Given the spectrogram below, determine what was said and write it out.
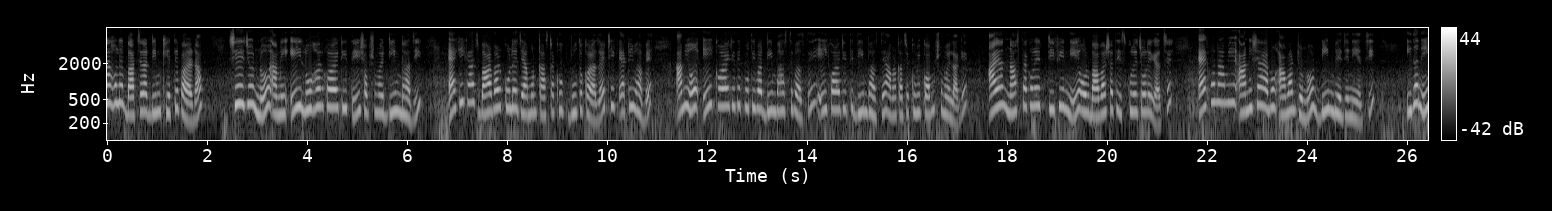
না হলে বাচ্চারা ডিম খেতে পারে না। সেই জন্য আমি এই লোহার কড়াইটিতেই সবসময় ডিম ভাজি। একই কাজ বারবার করলে যেমন কাজটা খুব দ্রুত করা যায়, ঠিক একইভাবে আমিও এই কড়াইটিতে প্রতিবার ডিম ভাজতে ভাজতে, এই কড়াইটিতে ডিম ভাজতে আমার কাছে খুবই কম সময় লাগে। আয়ান নাস্তা করে টিফিন নিয়ে ওর বাবার সাথে স্কুলে চলে গেছে। এখন আমি আনিশা এবং আমার জন্য ডিম ভেজে নিয়েছি। ইদানিং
